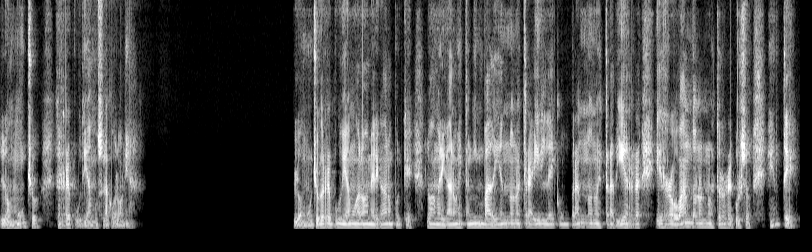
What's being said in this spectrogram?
lo mucho que repudiamos la colonia. Lo mucho que repudiamos a los americanos porque los americanos están invadiendo nuestra isla y comprando nuestra tierra y robándonos nuestros recursos. Gente,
